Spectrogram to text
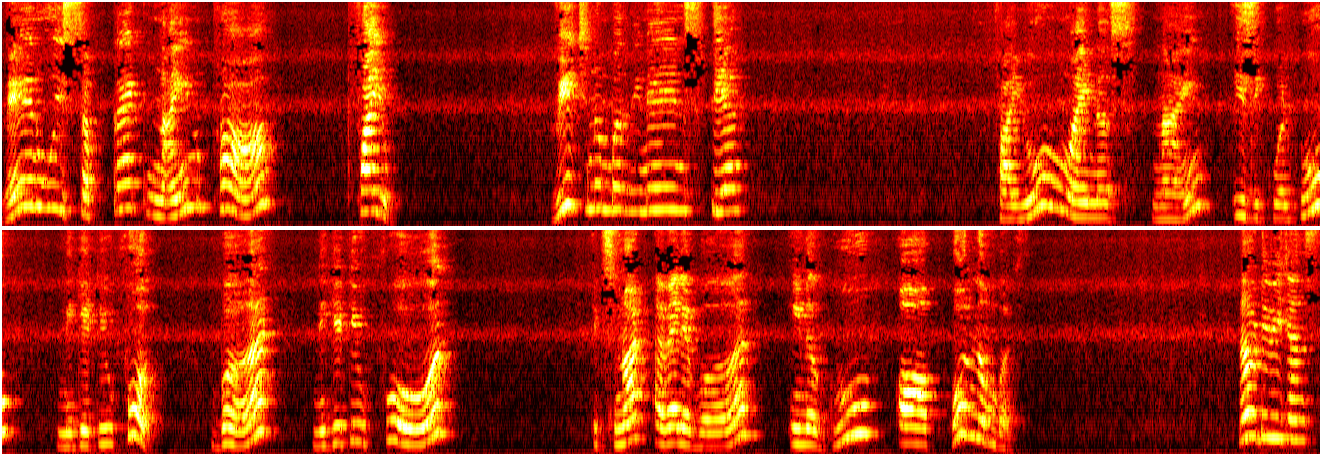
when we subtract 9 from 5, which number remains there? 5 minus 9 is equal to negative 4. But negative 4 it's not available in a group of whole numbers. Now divisions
